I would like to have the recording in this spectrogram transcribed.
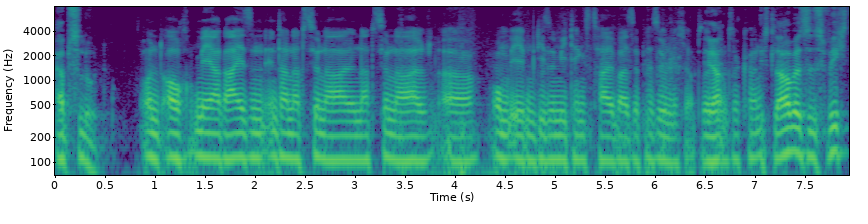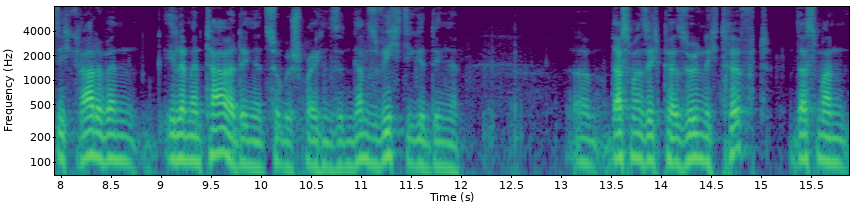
Absolut. Und auch mehr Reisen international, national, äh, um eben diese Meetings teilweise persönlich absolvieren ja, zu können? Ich glaube, es ist wichtig, gerade wenn elementare Dinge zu besprechen sind, ganz wichtige Dinge, äh, dass man sich persönlich trifft dass man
